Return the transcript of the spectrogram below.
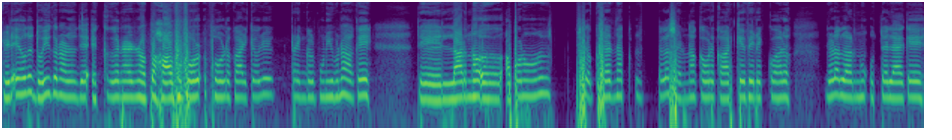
ਜਿਹੜੇ ਉਹਦੇ ਦੋ ਹੀ ਕਿਨਾਰੇ ਹੁੰਦੇ ਆ, ਇੱਕ ਕਿਨਾਰੇ ਨੂੰ ਆਪਾਂ ਹਾਫ ਫੋਲਡ ਕਰਕੇ ਉਹਦੇ ਟ੍ਰਾਇੰਗਲ ਪੂਣੀ ਬਣਾ ਕੇ ਤੇ ਲੜਨ, ਆਪਾਂ ਨੂੰ ਉਹਨੂੰ ਸ- ਸਿਰ ਨਾਲ, ਪਹਿਲਾਂ ਸਿਰ ਨਾਲ ਕਵਰ ਕਰਕੇ ਫਿਰ ਇੱਕ ਵਾਰ ਜਿਹੜਾ ਲੜ ਨੂੰ ਉੱਤੇ ਲੈ ਕੇ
